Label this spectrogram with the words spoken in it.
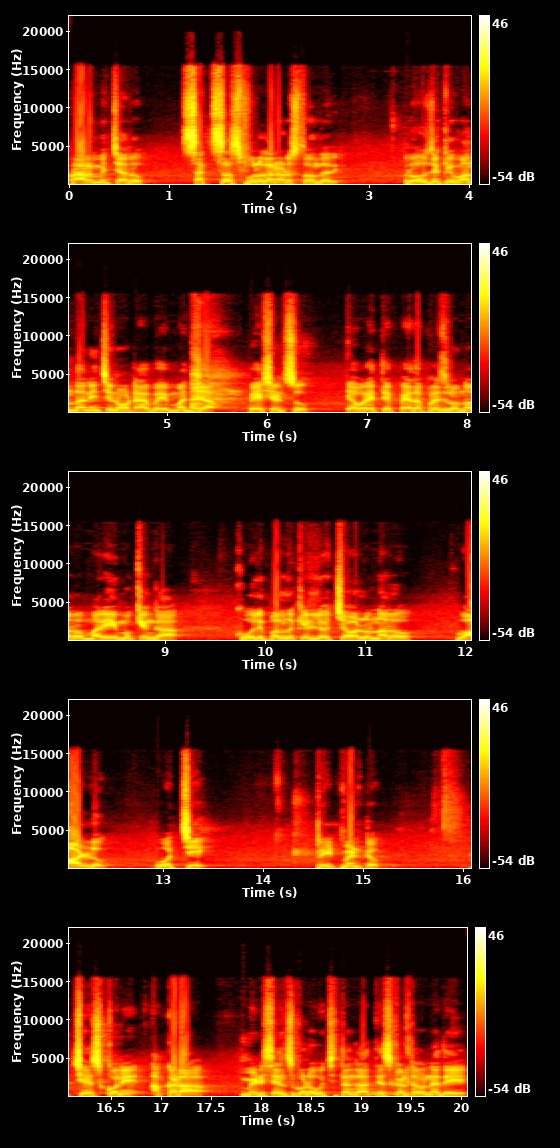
ప్రారంభించారు. సక్సెస్ఫుల్గా నడుస్తోంది అది. రోజుకి వంద నుంచి నూట యాభై మధ్య పేషెంట్స్ ఎవరైతే పేద ప్రజలు ఉన్నారో మరీ ముఖ్యంగా కూలి పనులకు వెళ్ళి వచ్చేవాళ్ళు ఉన్నారో వాళ్ళు వచ్చి ట్రీట్మెంట్ చేసుకొని అక్కడ మెడిసిన్స్ కూడా ఉచితంగా తీసుకెళ్ళటం అనేది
